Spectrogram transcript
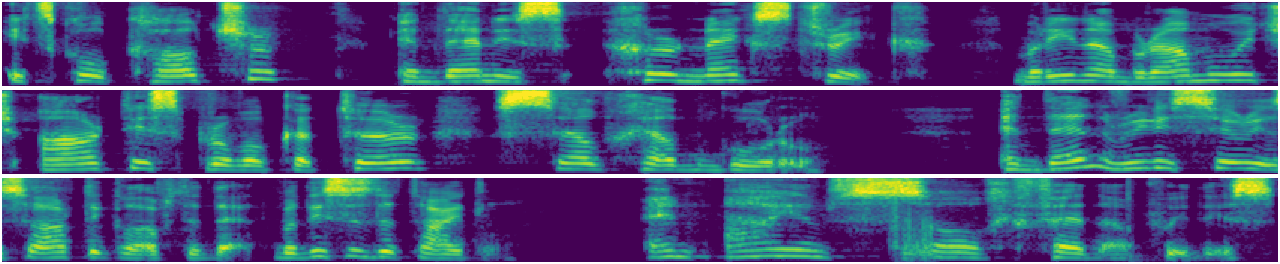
It's called Culture, and then is her next trick. Marina Abramović, artist, provocateur, self-help guru. And then really serious article after that. But this is the title. And I am so fed up with this.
